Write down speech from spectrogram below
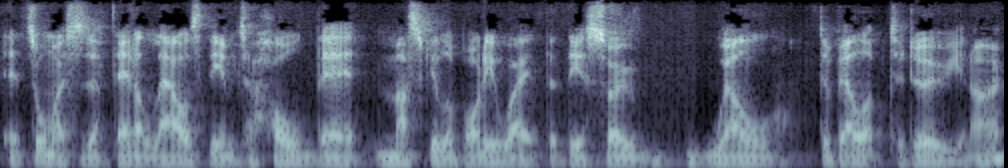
it's almost as if that allows them to hold that muscular body weight that they're so well developed to do, you know?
